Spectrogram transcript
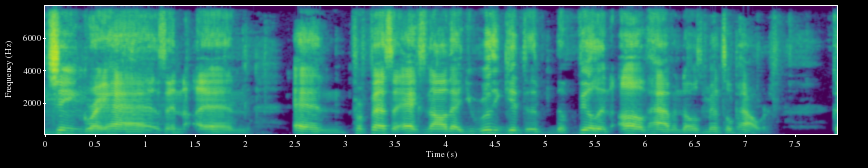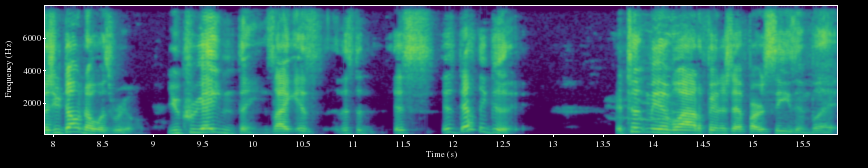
Jean Grey has, and and and Professor X and all that. You really get the the feeling of having those mental powers because you don't know what's real. You creating things like it's it's the it's it's definitely good. It took me a while to finish that first season, but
